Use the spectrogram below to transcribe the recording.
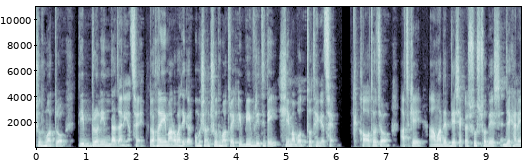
শুধুমাত্র তীব্র নিন্দা জানিয়েছে। তখন এই মানবাধিকার কমিশন শুধুমাত্র একটি বিবৃতিতেই সীমাবদ্ধ থেকেছে। অথচ আজকে আমাদের দেশ একটা সুষ্ঠু দেশ, যেখানে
